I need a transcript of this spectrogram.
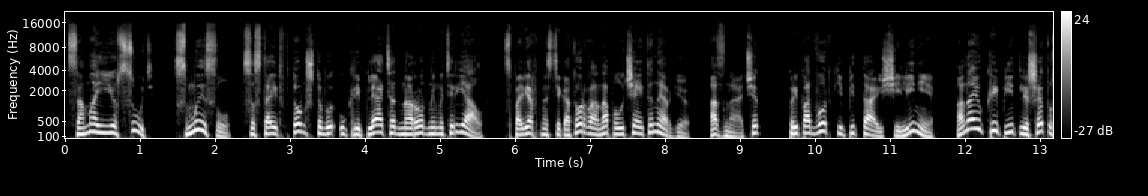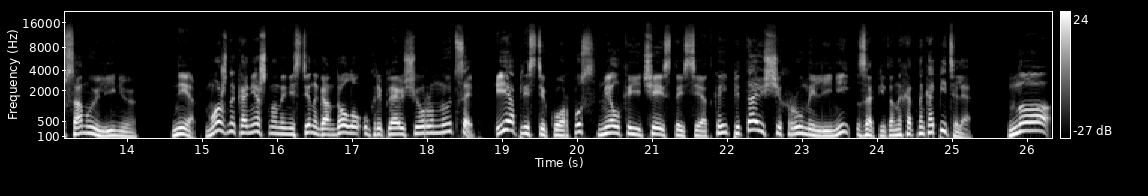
сама ее суть, смысл состоит в том, чтобы укреплять однородный материал, с поверхности которого она получает энергию, а значит, при подводке питающей линии она и укрепит лишь эту самую линию. Нет, можно, конечно, нанести на гондолу укрепляющую рунную цепь, и оплести корпус мелкой ячеистой сеткой питающих руны линий, запитанных от накопителя. Но...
